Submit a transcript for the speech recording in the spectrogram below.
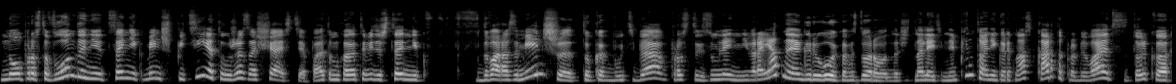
но просто в Лондоне ценник меньше 5, это уже за счастье. Поэтому, когда ты видишь ценник в два раза меньше, то как бы у тебя просто изумление невероятное. Я говорю, ой, как здорово, значит, налейте мне пинту. Они говорят, у нас карта пробивается только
